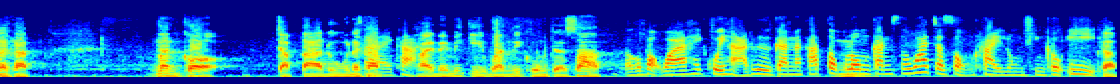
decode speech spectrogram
นะครับ นั่นก็ จับตาดูนะครับ ใช่ค่ะ ภายในไม่กี่วันนี้คงจะทราบเราก็บอกว่าให้คุยหารือกันนะคะ ตกลงกันซะว่าจะส่งใครลงชิงเก้าอี้ครับ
